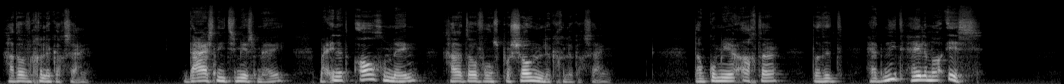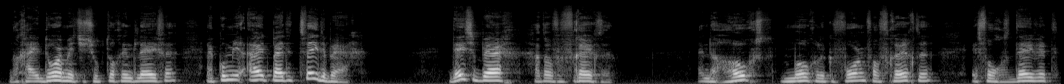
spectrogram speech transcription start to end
gaat over gelukkig zijn. Daar is niets mis mee, maar in het algemeen gaat het over ons persoonlijk gelukkig zijn. Dan kom je erachter dat het het niet helemaal is. Dan ga je door met je zoektocht in het leven en kom je uit bij de tweede berg. Deze berg gaat over vreugde. En de hoogst mogelijke vorm van vreugde is volgens David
